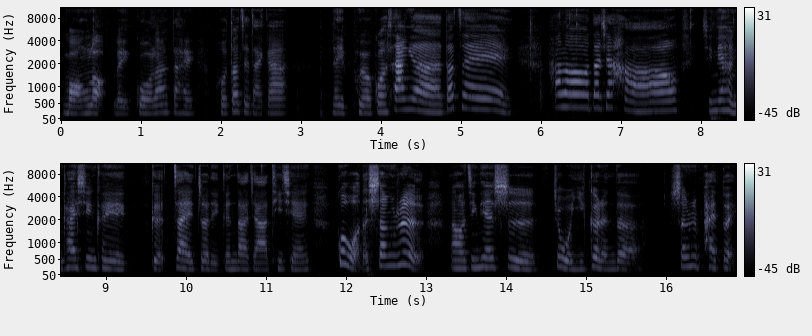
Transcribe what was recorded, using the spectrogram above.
網絡嚟過啦，但係好多謝大家嚟陪我過生日，多謝。Hello，大家好，今天很開心可以 跟在這裡跟大家提前過我的生日，然後今天是就我一個人的生日派對，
